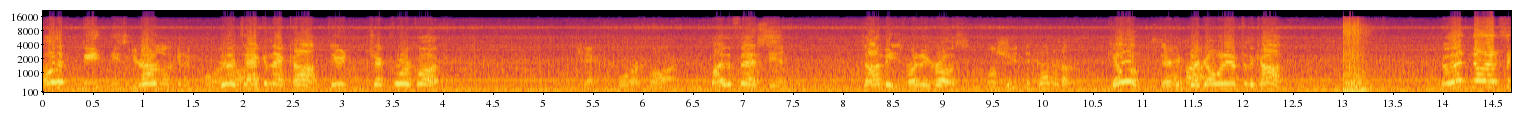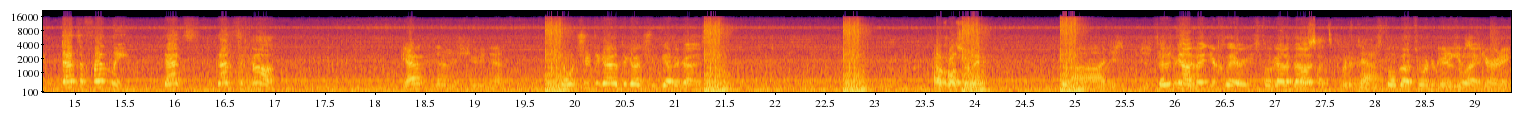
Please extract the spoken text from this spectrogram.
Oh, the, the, these You're not looking at four. They're attacking that cop, dude. Check four o'clock Check four o'clock. by the fence. see. Zombies running across. Well, shoot the gun at them. Kill them. They're Stand they're by. going after the cop. No, that no, that's the, that's a friendly. That's that's the cop. Guy with the gun is shooting at them. Don't shoot the guy with the gun. Shoot the other guys. How close are they? Uh, just, just Set it straight down, man. You're clear. You still got about Put it down. still about 200 Gonna meters away. security.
